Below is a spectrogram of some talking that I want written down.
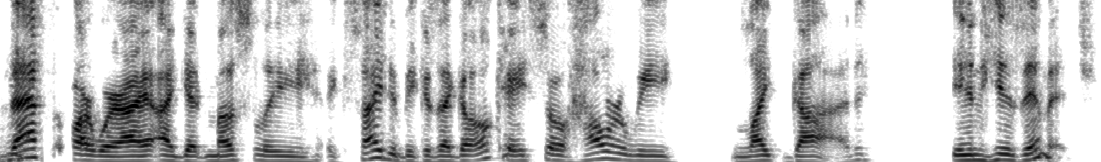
Mm-hmm. That's the part where I, I get mostly excited because I go, okay, so how are we like God in his image?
